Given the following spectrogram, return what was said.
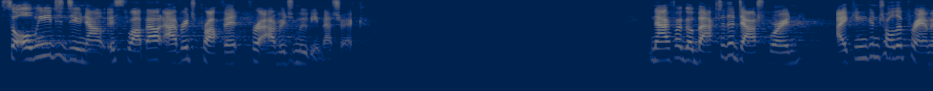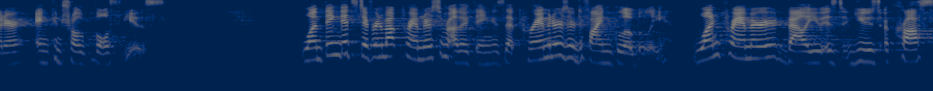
So all we need to do now is swap out average profit for average movie metric. Now if I go back to the dashboard, I can control the parameter and control both views. One thing that's different about parameters from other things is that parameters are defined globally one parameter value is used across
